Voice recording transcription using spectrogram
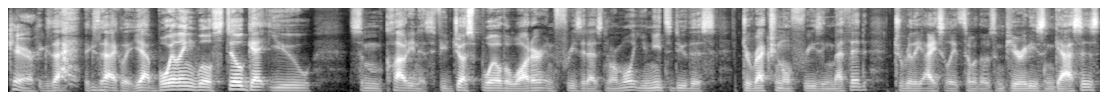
care. Exactly. Exactly. Yeah, boiling will still get you some cloudiness. If you just boil the water and freeze it as normal, you need to do this directional freezing method to really isolate some of those impurities and gases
